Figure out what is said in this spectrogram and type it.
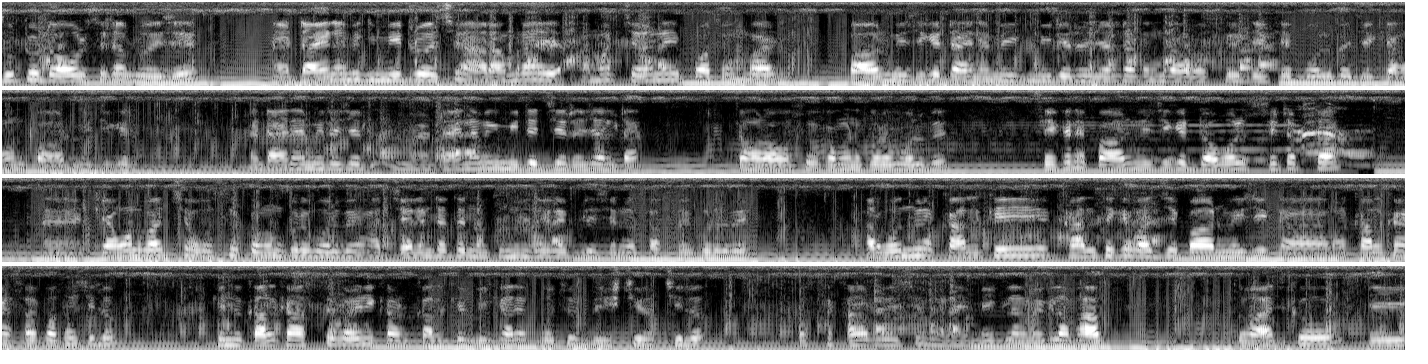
দুটো ডবল সেট রয়েছে ডাইনামিক মিড রয়েছে। আর আমরা আমার চ্যানেলে প্রথমবার পাওয়ার মিউজিকের ডাইনামিক মিডের রেজাল্টটা তোমরা অবশ্যই দেখে বলবে যে কেমন পাওয়ার মিউজিকের ডাইনামিক রেজাল্ট ডাইনামিক মিডের যে রেজাল্টটা তোমরা অবশ্যই কমেন্ট করে বলবে। সেখানে পাওয়ার মিউজিকের ডবল সেট আপটা কেমন বাজছে অবশ্যই কমেন্ট করে বলবে। আর চ্যানেলটাতে নতুন হয়ে গেলে প্লিজ চ্যানেল সাবস্ক্রাইব করবে আর বন্ধুরা, কালকে, কাল থেকে বাজছে পাওয়ার মিউজিক আমার কালকে আসার কথা ছিল, কিন্তু কালকে আসতে পারিনি, কারণ কালকে বিকালে প্রচুর বৃষ্টি হচ্ছিল। অবস্থা খারাপ হয়েছে মানে মেঘলা মেঘলা ভাব। তো আজকেও এই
